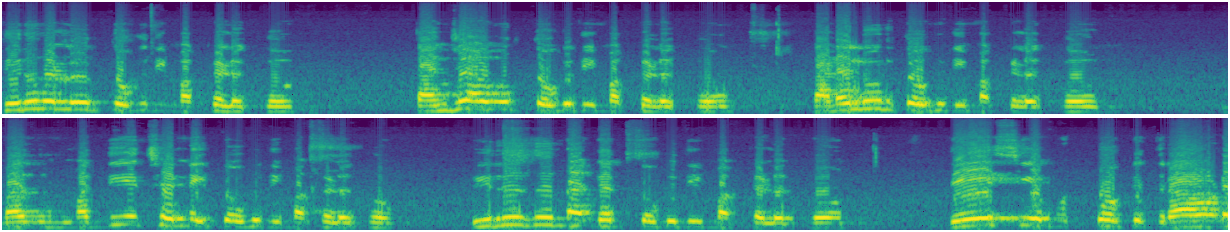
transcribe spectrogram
திருவள்ளூர் தொகுதி மக்களுக்கும் தஞ்சாவூர் தொகுதி மக்களுக்கும் கடலூர் தொகுதி மக்களுக்கும் மத்திய சென்னை தொகுதி மக்களுக்கும் விருதுநகர் தொகுதி மக்களுக்கும் தேசிய முற்போக்கு திராவிட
